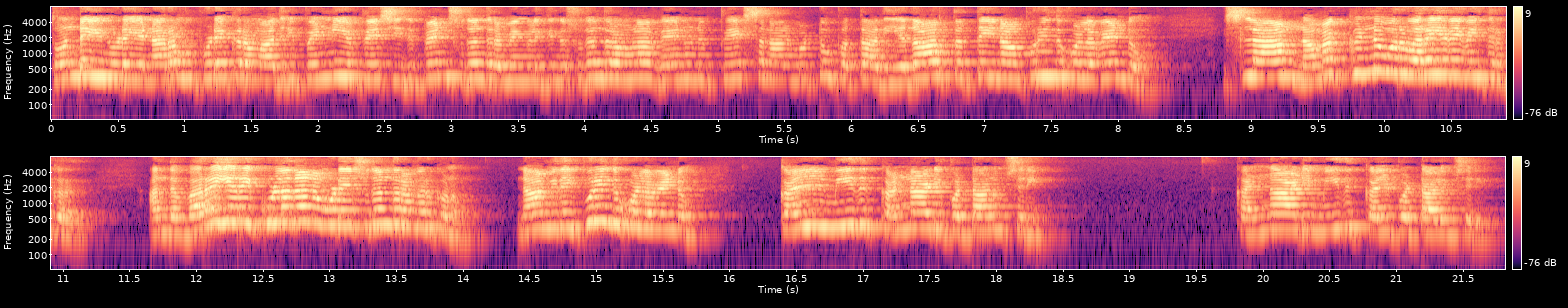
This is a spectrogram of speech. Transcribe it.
தொண்டையினுடைய நரம்பு புடைக்கிற மாதிரி பெண்ணியம் பேசி இது பெண் சுதந்திரம் எங்களுக்கு இந்த சுதந்திரம்லாம் வேணும்னு பேசினால் மட்டும் பத்தாது. யதார்த்தத்தை நாம் புரிந்து கொள்ள வேண்டும். இஸ்லாம் நமக்குன்னு ஒரு வரையறை வைத்திருக்கிறது. அந்த வரையறைக்குள்ளதான் நம்முடைய சுதந்திரம் இருக்கணும். நாம் இதை புரிந்து கொள்ள வேண்டும். கல் மீது கண்ணாடி பட்டாலும் சரி. கண்ணாடி மீது கல் பட்டாலும் சரி.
